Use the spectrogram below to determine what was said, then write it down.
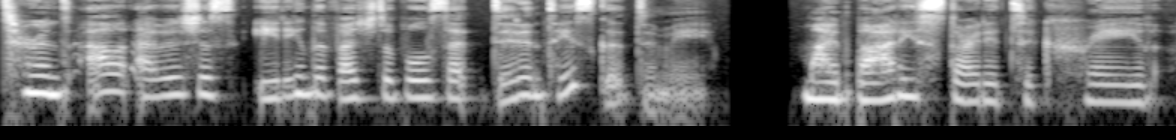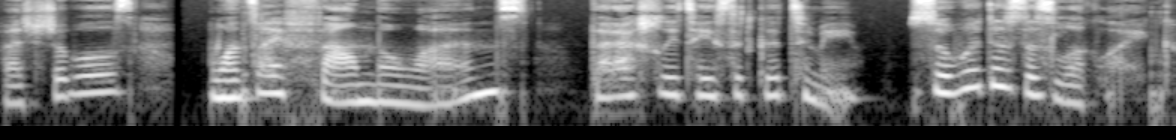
Turns out I was just eating the vegetables that didn't taste good to me. My body started to crave vegetables once I found the ones that actually tasted good to me. So, what does this look like?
